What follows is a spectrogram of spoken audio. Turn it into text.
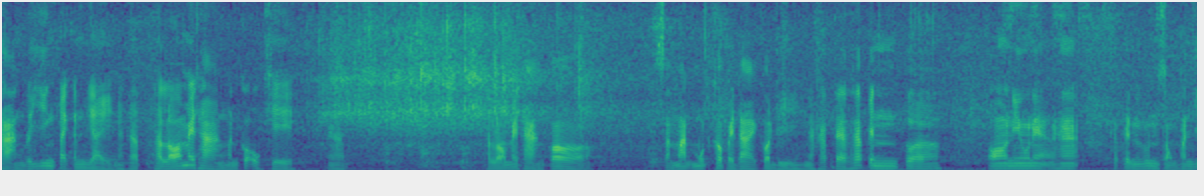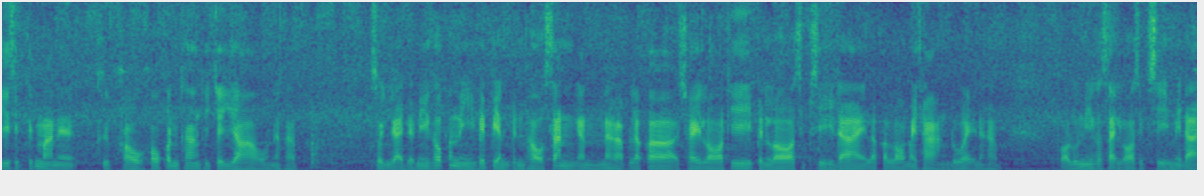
ทางด้วยยิ่งไปกันใหญ่นะครับ ถ้าล้อไม่ทางมันก็โอเคนะครับ ถ้าล้อไม่ทางก็สามารถมุดเข้าไปได้ก็ดีนะครับ แต่ถ้าเป็นตัว all new เนี่ยนะฮะถ้าเป็นรุ่น 2020 ขึ้นมาเนี่ยคือเพลาเขาค่อนข้างที่จะยาวนะครับ ส่วนใหญ่เดี๋ยวนี้เขาก็หนีไปเปลี่ยนเป็นเพลาสั้นกันนะครับ แล้วก็ใช้ล้อที่เป็นล้อ 14 ได้ แล้วก็ล้อไม่ถ่างด้วยนะครับ เพอรุ่นนี้เขาใส่ล้อ 14 ไม่ได้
